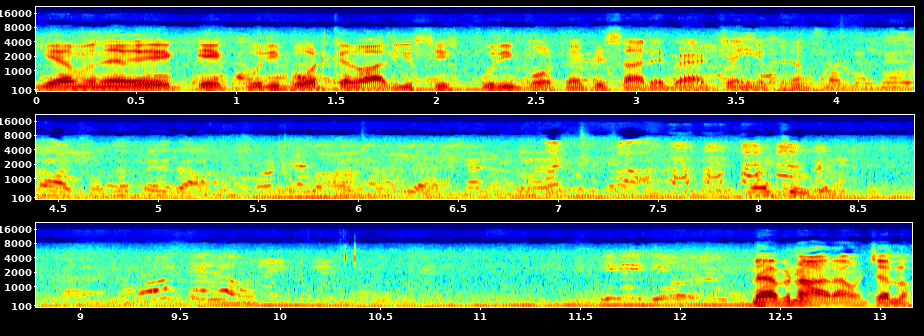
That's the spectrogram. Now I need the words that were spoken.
ये हमने एक, एक पूरी बोट करवा दी उसी पूरी बोट में फिर सारे बैठ जाएँगे फिर हम। मैं बना रहा हूँ चलो।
